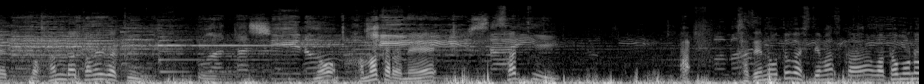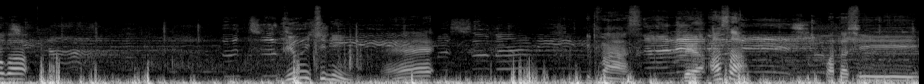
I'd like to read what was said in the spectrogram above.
えー、っと半田亀崎の浜からねさっきあ風の音がしてますか？若者が11人ね行きます。で朝私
